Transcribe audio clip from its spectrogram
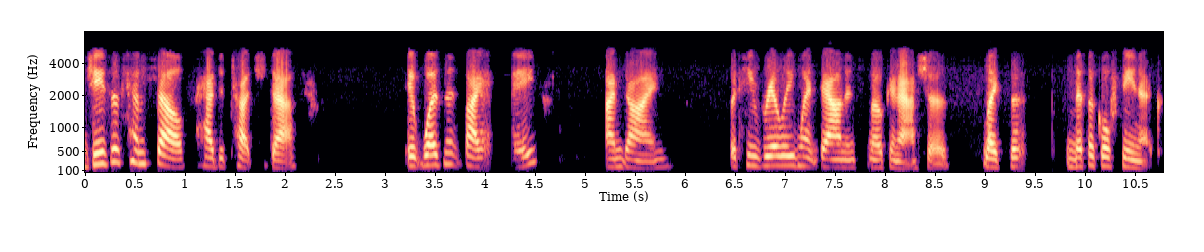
Jesus himself had to touch death it wasn't by faith, I'm dying, but he really went down in smoke and ashes, like the mythical phoenix.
